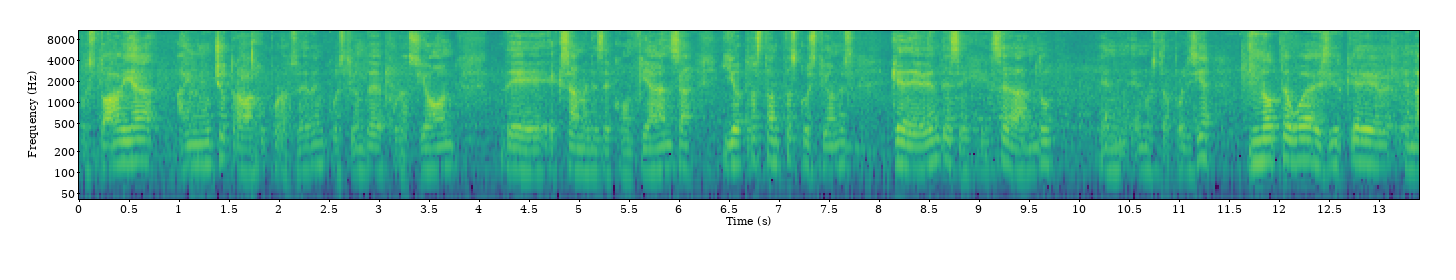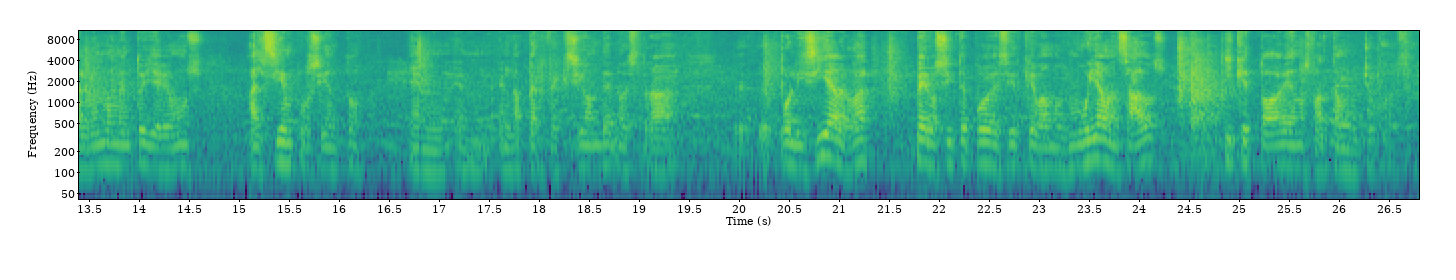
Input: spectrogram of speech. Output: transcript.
pues todavía hay mucho trabajo por hacer en cuestión de depuración, de exámenes de confianza y otras tantas cuestiones que deben de seguirse dando en, nuestra policía. No te voy a decir que en algún momento lleguemos al 100% en, en, en, la perfección de nuestra eh, policía, ¿verdad? Pero sí te puedo decir que vamos muy avanzados y que todavía nos falta mucho por hacer.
